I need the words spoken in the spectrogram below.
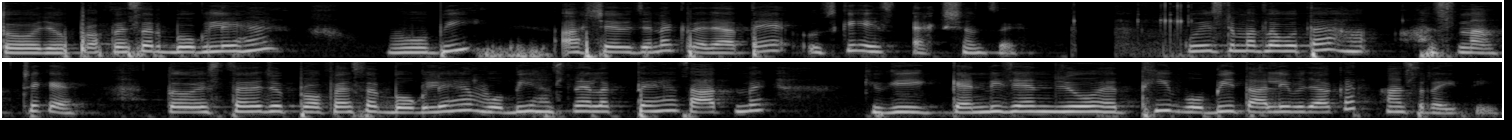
तो जो प्रोफेसर बोगले हैं, वो भी आश्चर्यजनक रह जाते हैं उसके इस एक्शन से। ट्विस्ट मतलब होता है हंसना, ठीक है? तो इस तरह जो प्रोफेसर बोगले हैं, वो भी हंसने लगते हैं साथ में, क्योंकि कैंडी जैन जो है थी, वो भी ताली बजाकर हंस रही थी।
